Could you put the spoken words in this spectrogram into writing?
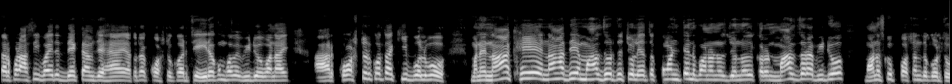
তারপর আশিক ভাইদের দেখতাম যে হ্যাঁ এতটা কষ্ট করছে, এইরকম ভাবে ভিডিও বানায়। আর কষ্টের কথা কি বলব? মানে না খেয়ে, না দিয়ে মাছ ধরতে চলে যেত কন্টেন্ট বানানোর জন্য, কারণ মাছ ধরা ভিডিও মানুষ খুব পছন্দ করতো।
